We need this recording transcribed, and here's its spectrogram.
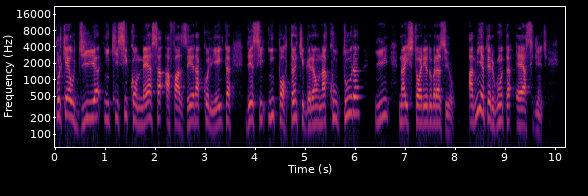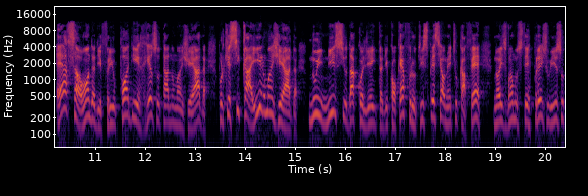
Porque é o dia em que se começa a fazer a colheita desse importante grão na cultura e na história do Brasil. A minha pergunta é a seguinte: essa onda de frio pode resultar numa geada, porque se cair uma geada no início da colheita de qualquer fruto, especialmente o café, nós vamos ter prejuízo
